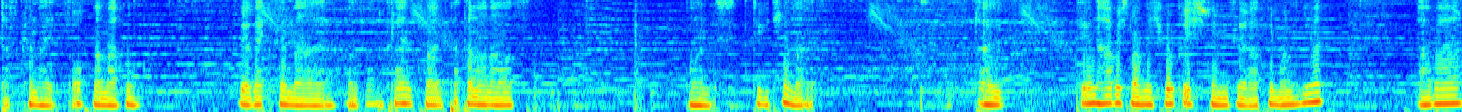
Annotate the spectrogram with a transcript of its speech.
das kann er jetzt auch mal machen. Wir wechseln mal unseren kleinen Freund Patamon aus und digitieren mal. Den habe ich noch nicht wirklich, den Seraphimon hier. Aber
